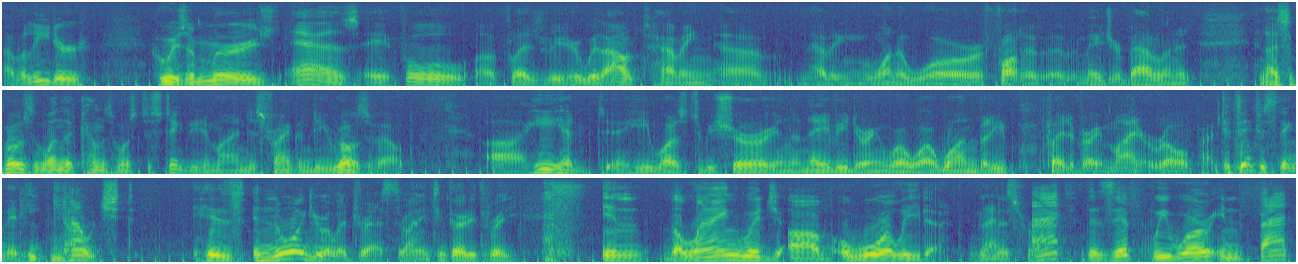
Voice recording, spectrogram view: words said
of a leader who has emerged as a full-fledged leader without having, uh, having won a war or fought a, a major battle in it. And I suppose the one that comes most distinctly to mind is Franklin D. Roosevelt. Uh, he had he was to be sure in the Navy during World War One, but he played a very minor role. It's interesting that he couched no. his inaugural address in right. 1933 in the language of a war leader. In this right. act as if we were in fact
